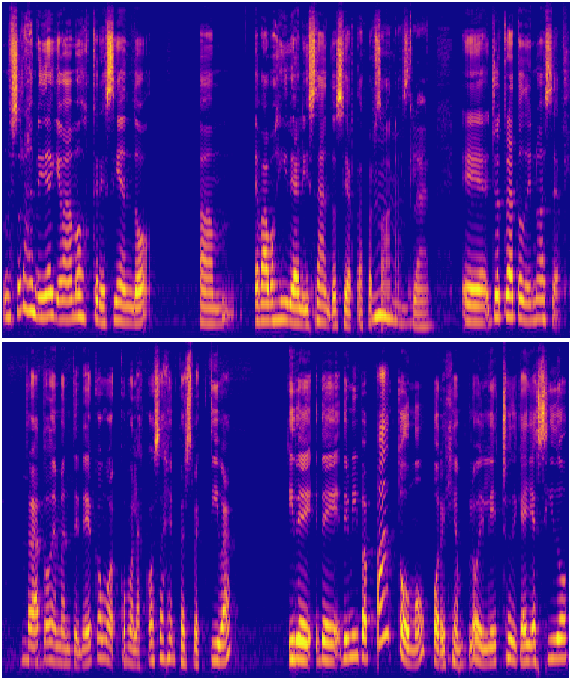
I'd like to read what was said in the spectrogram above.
nosotros a medida que vamos creciendo, vamos idealizando ciertas personas. claro. Eh, yo trato de no hacerlo. Trato de mantener como, como las cosas en perspectiva. Y de, de, de, mi papá tomo, por ejemplo, el hecho de que haya sido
